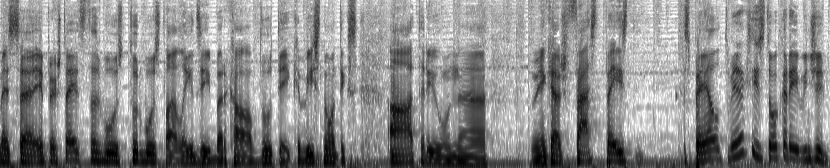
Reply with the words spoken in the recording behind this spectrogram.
mēs iepriekš teicām, tas būs, tur būs tā līdzība ar Call of Duty, ka viss notiks ātri un vienkārši fast-paced spēle. Tu rakstīs to, ka arī viņš ir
